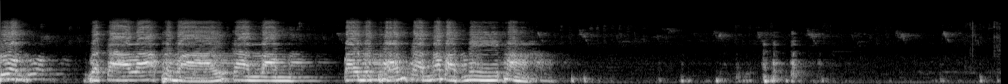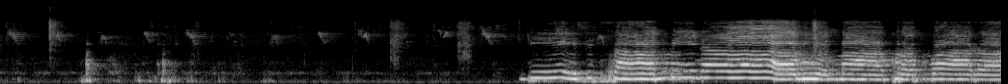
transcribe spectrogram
ร่วมสการะถวายการลำไปพร้อมกันณบัดนี้ค่ะยี่สิบสามมีนาเวียนมาครบวาระ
